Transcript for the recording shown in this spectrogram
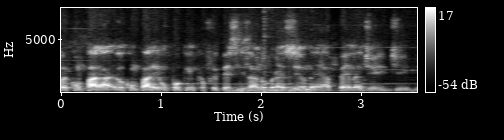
foi comparar, eu comparei um pouquinho que eu fui pesquisar no Brasil, né, a pena de, de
